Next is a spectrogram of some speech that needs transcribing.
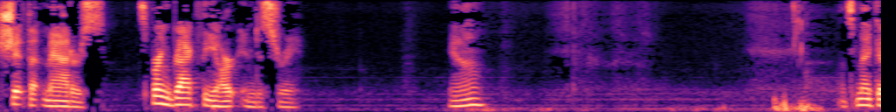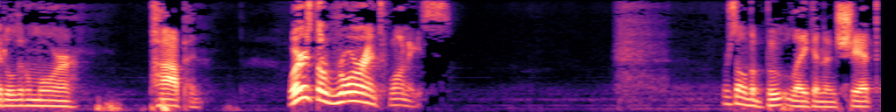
shit that matters. Let's bring back the art industry. You know? Let's make it a little more poppin'. Where's the roaring 20s? Where's all the bootlegging and shit?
